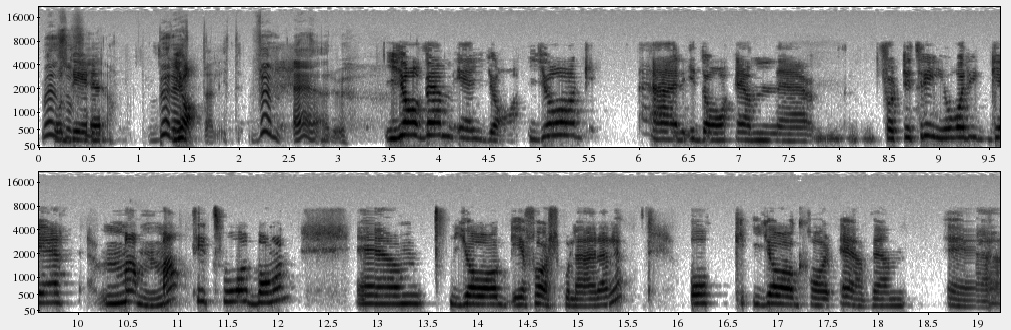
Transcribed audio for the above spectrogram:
Men och Sofia, det... berätta ja. lite. Vem är du? Ja, vem är jag? Jag är idag en 43-årig eh, eh, mamma till två barn. Ehm, jag är förskollärare och jag har även eh,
